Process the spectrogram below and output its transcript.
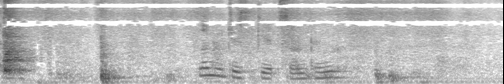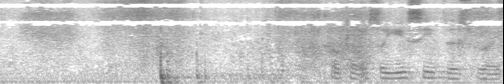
so. Let me just get something. Okay, so you see this right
